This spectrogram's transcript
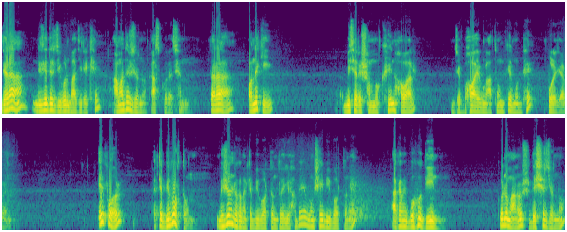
যারা নিজেদের জীবন বাজি রেখে আমাদের জন্য কাজ করেছেন, তারা অনেকেই বিচারের সম্মুখীন হওয়ার যে ভয় এবং আতঙ্কের মধ্যে পড়ে যাবেন। এরপর একটা বিবর্তন, ভীষণ রকম একটা বিবর্তন তৈরি হবে এবং সেই বিবর্তনে আগামী বহু দিন কোনো মানুষ দেশের জন্য,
